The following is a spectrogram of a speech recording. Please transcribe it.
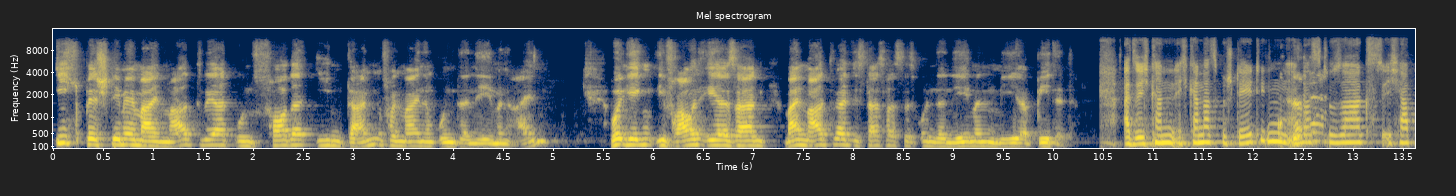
ich bestimme meinen Marktwert und fordere ihn dann von meinem Unternehmen ein wohingegen die Frauen eher sagen, mein Marktwert ist das, was das Unternehmen mir bietet. Also ich kann, ich kann das bestätigen, was du sagst. Ich habe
